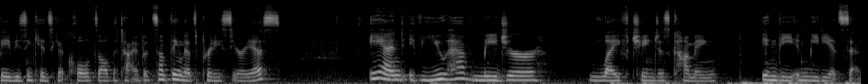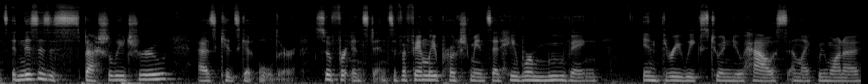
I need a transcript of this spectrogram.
Babies and kids get colds all the time, but something that's pretty serious. And if you have major life changes coming in the immediate sense. And this is especially true as kids get older. So, for instance, if a family approached me and said, Hey, we're moving in three weeks to a new house and like we want to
